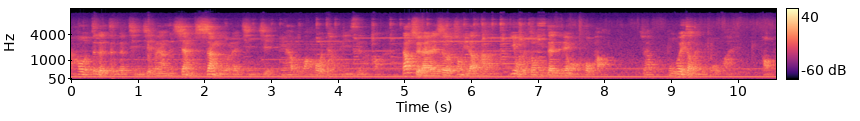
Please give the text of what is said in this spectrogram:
然后这个整个倾斜方向是向上游来倾斜，因为它往后躺的意思嘛哈。当水来的时候冲击到它，因为我的重心在这边往后跑，所以它不会造成破坏。好，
